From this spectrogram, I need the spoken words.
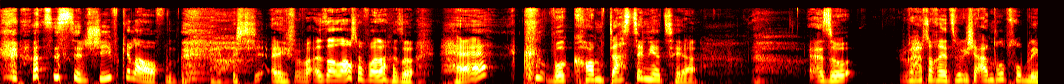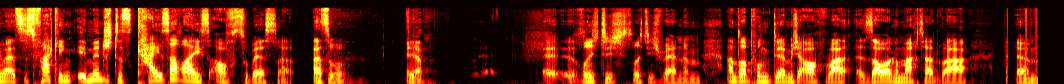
Was ist denn schiefgelaufen? Ich, ich war saß auch davor und dachte so, hä? Wo kommt das denn jetzt her? Also, du hast doch jetzt wirklich andere Probleme, als das fucking Image des Kaiserreichs aufzubessern. Also, Ja. äh, richtig, richtig random. Anderer Punkt, der mich auch war, sauer gemacht hat, war, ähm,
